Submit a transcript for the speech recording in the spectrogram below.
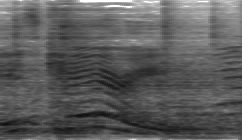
It's Carrie.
